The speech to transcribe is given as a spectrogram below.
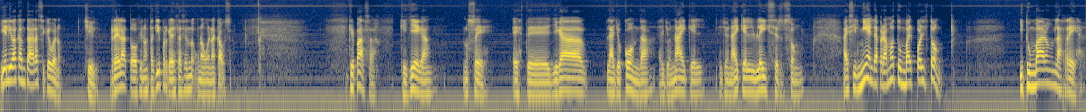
Y él iba a cantar, así que bueno, chill, Rela, todo fino hasta aquí porque él está haciendo una buena causa. ¿Qué pasa? Que llegan, no sé, este, llega la Yoconda, el Jonaikel, el Jonaikel Blazerson, a decir, mierda, pero vamos a tumbar el portón. Y tumbaron las rejas,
